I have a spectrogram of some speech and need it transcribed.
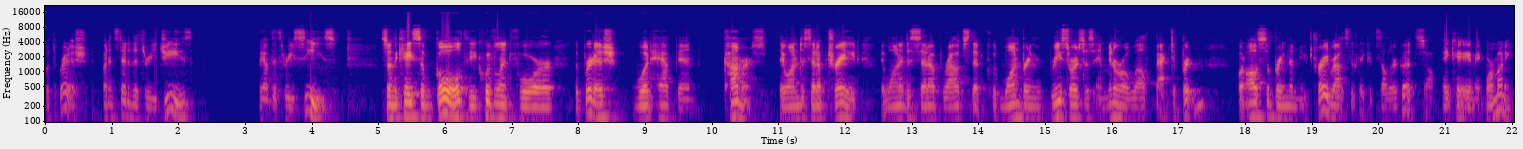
with the British, but instead of the three G's, we have the three C's. So in the case of gold, the equivalent for the British would have been commerce. They wanted to set up trade. They wanted to set up routes that could, one, bring resources and mineral wealth back to Britain, but also bring them new trade routes that they could sell their goods, so aka make more money.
